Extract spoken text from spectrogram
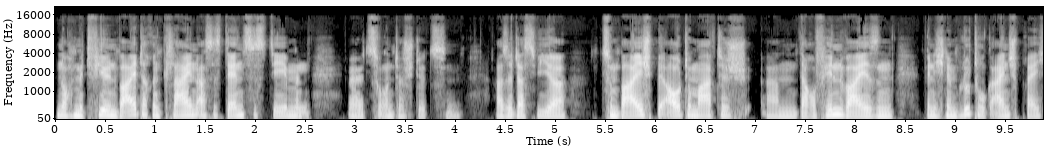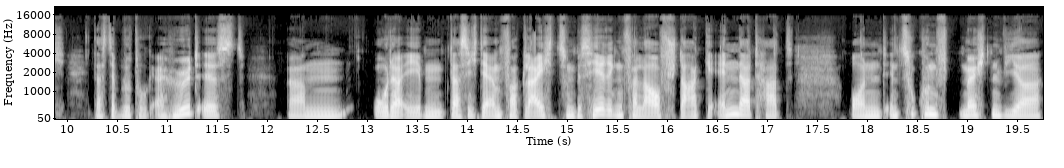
noch mit vielen weiteren kleinen Assistenzsystemen äh, zu unterstützen. Also dass wir zum Beispiel automatisch ähm, darauf hinweisen, wenn ich einen Blutdruck einspreche, dass der Blutdruck erhöht ist ähm, oder eben, dass sich der im Vergleich zum bisherigen Verlauf stark geändert hat. Und in Zukunft möchten wir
